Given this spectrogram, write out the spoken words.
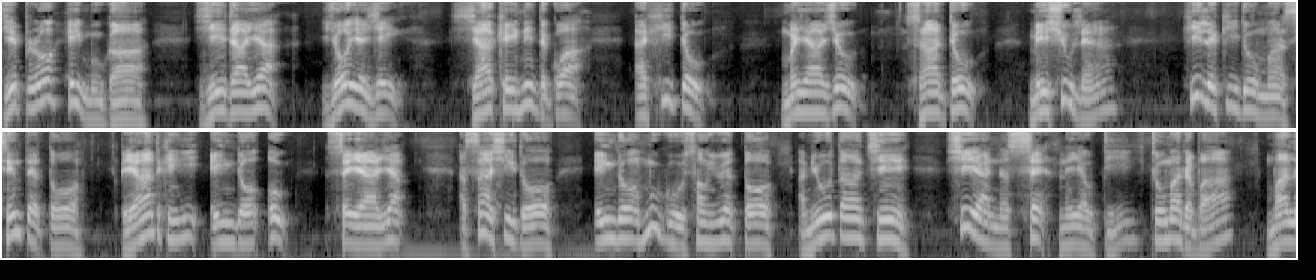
ယေဘရဟိမူကားယေဒါယယောယရိတ်ယာခိန်နှင့်တကွအဟိတုမယာယုတ်ဇာဒုတ်မေရှုလံ ဟိလကိတို့မှဆင်းသက်သောဘုရားသခင်၏အိမ်တော်အုပ်ဆရာယအဆရှိသောအိမ်တော်အမှုကိုဆောင်ရွက်သော အမျိုးသားချင်း822ယောက်တည်ထိုမှတပါမာလ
